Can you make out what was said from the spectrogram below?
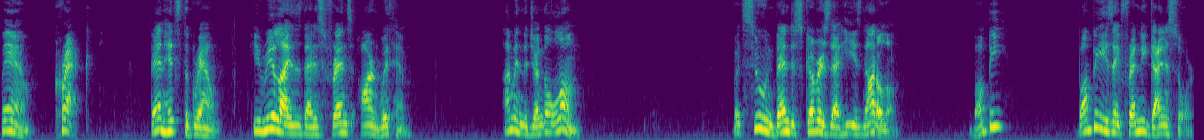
Bam! Crack! Ben hits the ground. He realizes that his friends aren't with him. I'm in the jungle alone. But soon Ben discovers that he is not alone. Bumpy? Bumpy is a friendly dinosaur.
